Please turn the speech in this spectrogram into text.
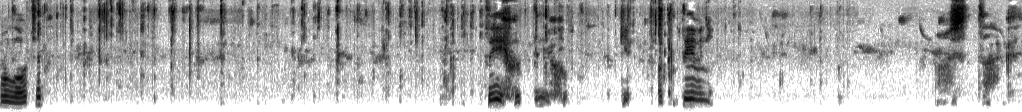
уловчик. Тихо, тихо, такі активні. Ось так.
